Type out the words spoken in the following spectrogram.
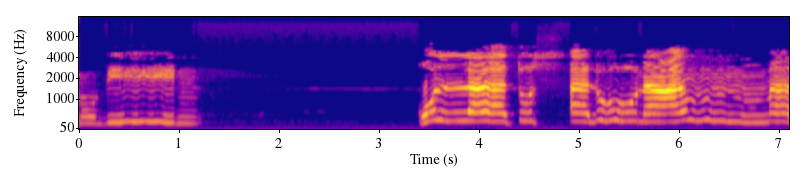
مُبِينٍ قُل لَّا تُسْأَلُونَ عَمَّا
